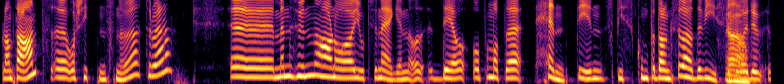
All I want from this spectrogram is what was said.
blant annet. Og Skitten snø, tror jeg. Eh, Men hun har nå gjort sin egen Og det å, å på en måte hente inn spisskompetanse, da, det viser Ja. hvor,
